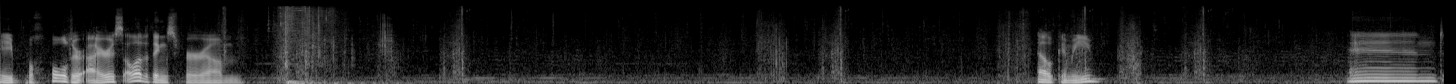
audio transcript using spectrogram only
A beholder iris. A lot of things for um, alchemy. And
